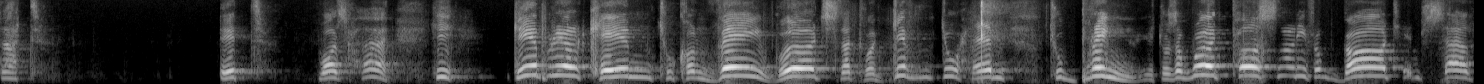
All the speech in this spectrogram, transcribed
that it was heard. He Gabriel came to convey words that were given to him to bring. It was a word personally from God Himself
